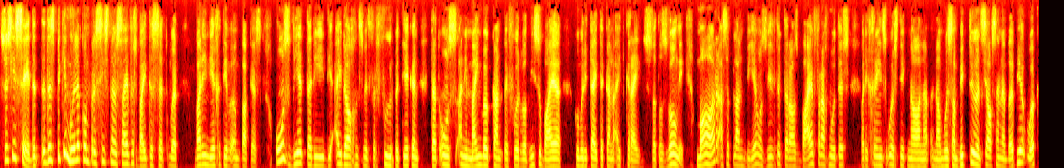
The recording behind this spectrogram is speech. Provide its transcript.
Soos jy sê, dit dit is bietjie moeilik om presies nou syfers by te sit oor wat die negatiewe impak is. Ons weet dat die die uitdagings met vervoer beteken dat ons aan die mynboukant byvoorbeeld nie so baie kommoditeite kan uitkry soos wat ons wil nie. Maar as 'n plan B, ons weet ook dat daar's baie vragmotors wat die grens oorsteek na na, na Mosambiek toe en selfs in Namibië ook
